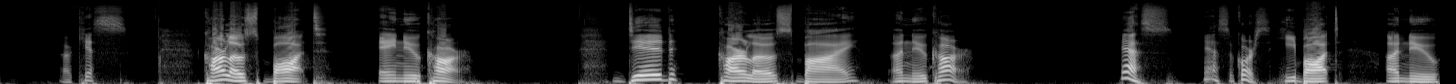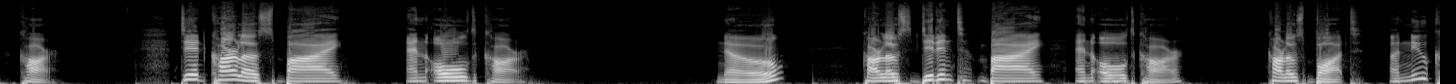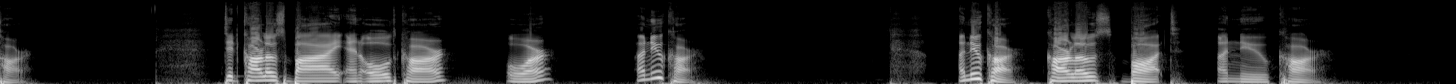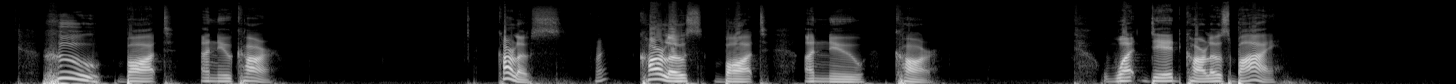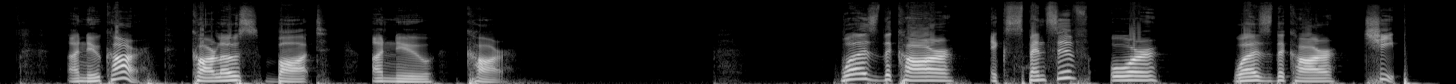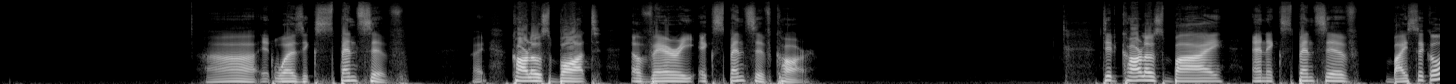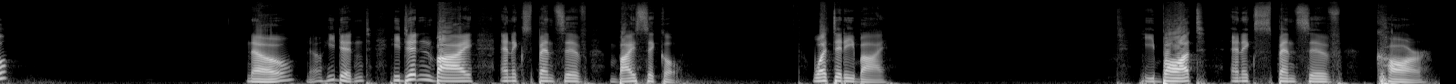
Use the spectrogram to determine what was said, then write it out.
A kiss. Carlos bought a new car. Did Carlos buy a new car? Yes, yes, of course. He bought a new car. Did Carlos buy an old car? No. Carlos didn't buy an old car. Carlos bought a new car. Did Carlos buy an old car or a new car? A new car. Carlos bought a new car. Who bought a new car? Carlos, right? Carlos bought a new car. What did Carlos buy? A new car. Carlos bought a new car. Was the car expensive or was the car cheap? Ah, it was expensive. Right? Carlos bought a very expensive car. Did Carlos buy an expensive bicycle? No, no, he didn't. He didn't buy an expensive bicycle. What did he buy? He bought an expensive car.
